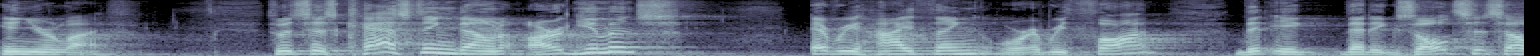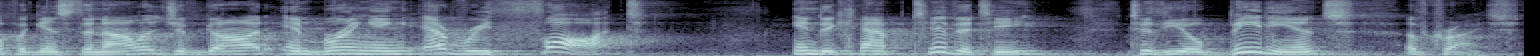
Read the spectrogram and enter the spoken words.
in your life. So it says, casting down arguments, every high thing or every thought that, that exalts itself against the knowledge of God, and bringing every thought into captivity to the obedience of Christ.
